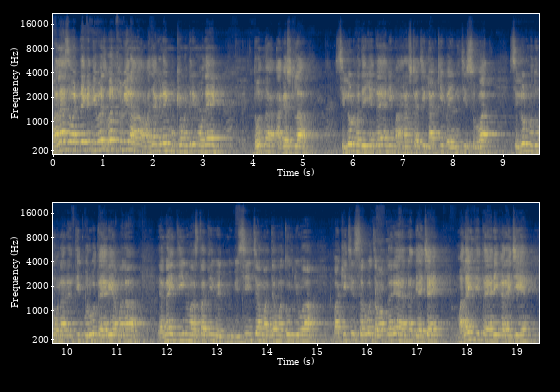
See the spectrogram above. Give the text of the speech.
मला असं वाटतंय की दिवसभर तुम्ही राहा. माझ्याकडे मुख्यमंत्री महोदय दोन ऑगस्टला सिल्लोडमध्ये येत आहे आणि महाराष्ट्राची लाडकी बहिणीची सुरुवात सिल्लोडमधून होणार आहे. ती पूर्वतयारी आम्हाला यांनाही तीन वाजता ती व्ही सीच्या माध्यमातून किंवा बाकीची सर्व जबाबदाऱ्या यांना द्यायच्या आहे. मलाही ती तयारी करायची आहे.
